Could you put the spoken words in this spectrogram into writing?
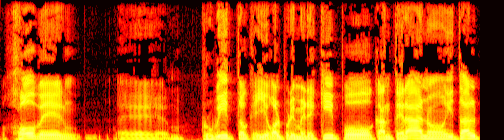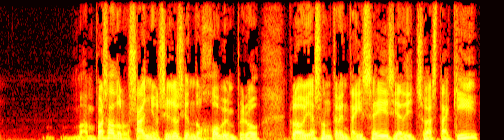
joven, eh, rubito, que llegó al primer equipo, canterano y tal, han pasado los años, sigue siendo joven, pero claro, ya son 36 y ha dicho hasta aquí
